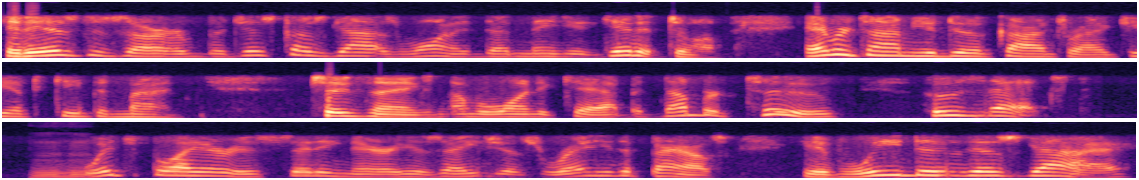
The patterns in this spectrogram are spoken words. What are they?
It is deserved, but just because guys want it doesn't mean you get it to them. Every time you do a contract, you have to keep in mind two things: number one, the cap, but number two, who's next? Mm-hmm. Which player is sitting there? His agent's ready to pounce. If we do this guy,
